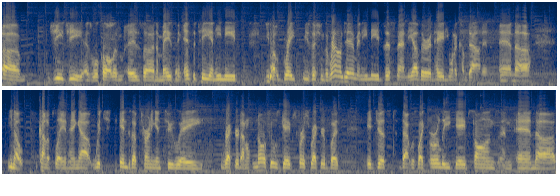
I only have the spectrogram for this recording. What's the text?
um, GG, as we'll call him, is uh, an amazing entity, and he needs, you know, great musicians around him, and he needs this, that, and the other. And hey, do you want to come down and and uh, you know, kind of play and hang out? Which ended up turning into a record. I don't know if it was Gabe's first record, but it just that was like early Gabe songs, and and uh,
